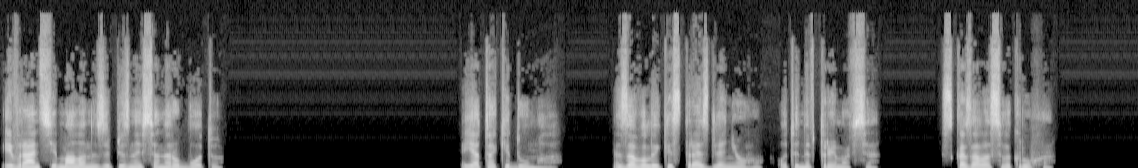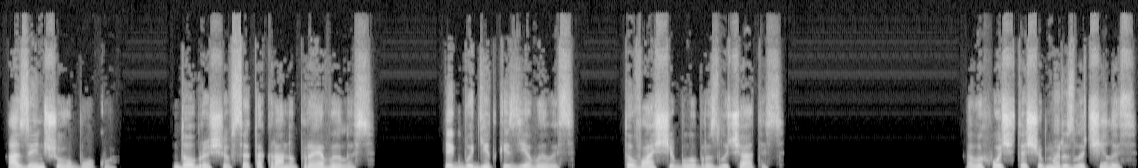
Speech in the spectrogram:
І вранці мало не запізнився на роботу. Я так і думала. За великий стрес для нього, от і не втримався, сказала свекруха. А з іншого боку, добре, що все так рано проявилось. Якби дітки з'явились, то важче було б розлучатись. Ви хочете, щоб ми розлучились?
